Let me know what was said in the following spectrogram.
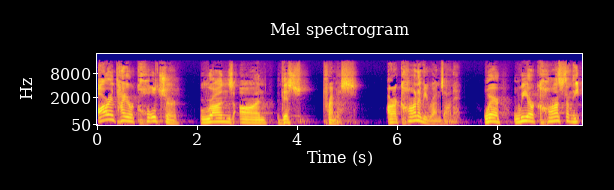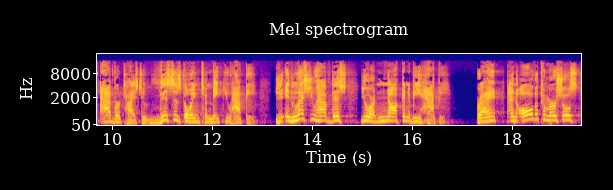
our entire culture runs on this premise. Our economy runs on it, where we are constantly advertised to this is going to make you happy. You, unless you have this, you are not going to be happy, right? And all the commercials,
